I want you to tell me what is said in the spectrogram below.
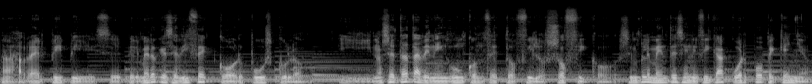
A ver, Pipi, primero que se dice corpúsculo, y no se trata de ningún concepto filosófico, simplemente significa cuerpo pequeño.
